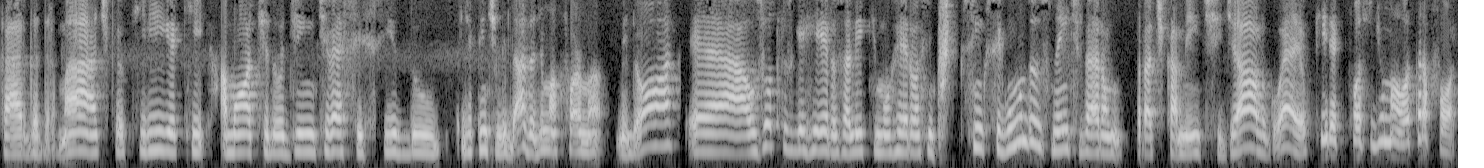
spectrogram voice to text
carga dramática, eu queria que a morte do Odin tivesse sido, de repente, lidada de uma forma melhor. É, os outros guerreiros ali que morreram, assim, cinco segundos, nem tiveram praticamente diálogo. É, eu queria que fosse de uma outra forma.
